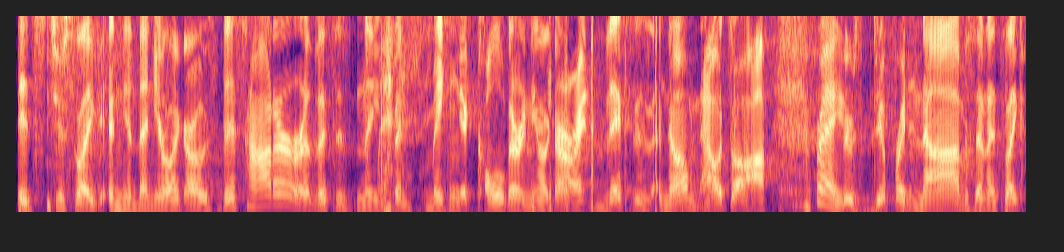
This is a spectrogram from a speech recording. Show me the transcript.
It's just like, and then you're like, oh, is this hotter or this is? And then you've been making it colder, and you're like, all right, this is no, now it's off. Right. There's different knobs, and it's like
